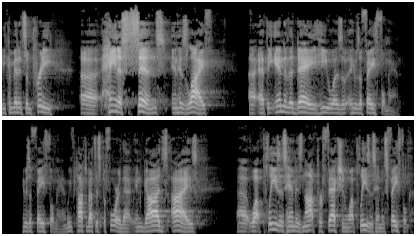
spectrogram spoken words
he committed some pretty uh, heinous sins in his life. Uh, at the end of the day, he was a, he was a faithful man. He was a faithful man. We've talked about this before. That in God's eyes, uh, what pleases Him is not perfection. What pleases Him is faithfulness.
